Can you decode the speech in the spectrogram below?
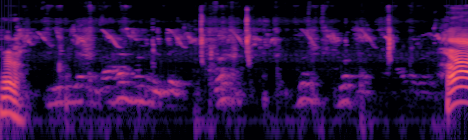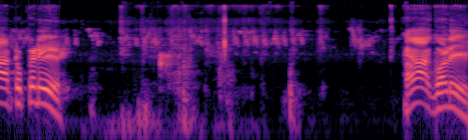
બરો હા ટુકડી. હા ઘોડી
